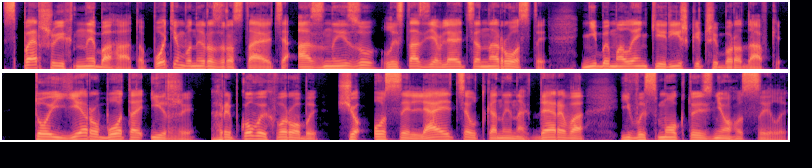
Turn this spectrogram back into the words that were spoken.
Спершу їх небагато, потім вони розростаються, а знизу листа з'являються нарости, ніби маленькі ріжки чи бородавки. То й є робота іржі, грибкової хвороби, що оселяється у тканинах дерева і висмоктує з нього сили.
